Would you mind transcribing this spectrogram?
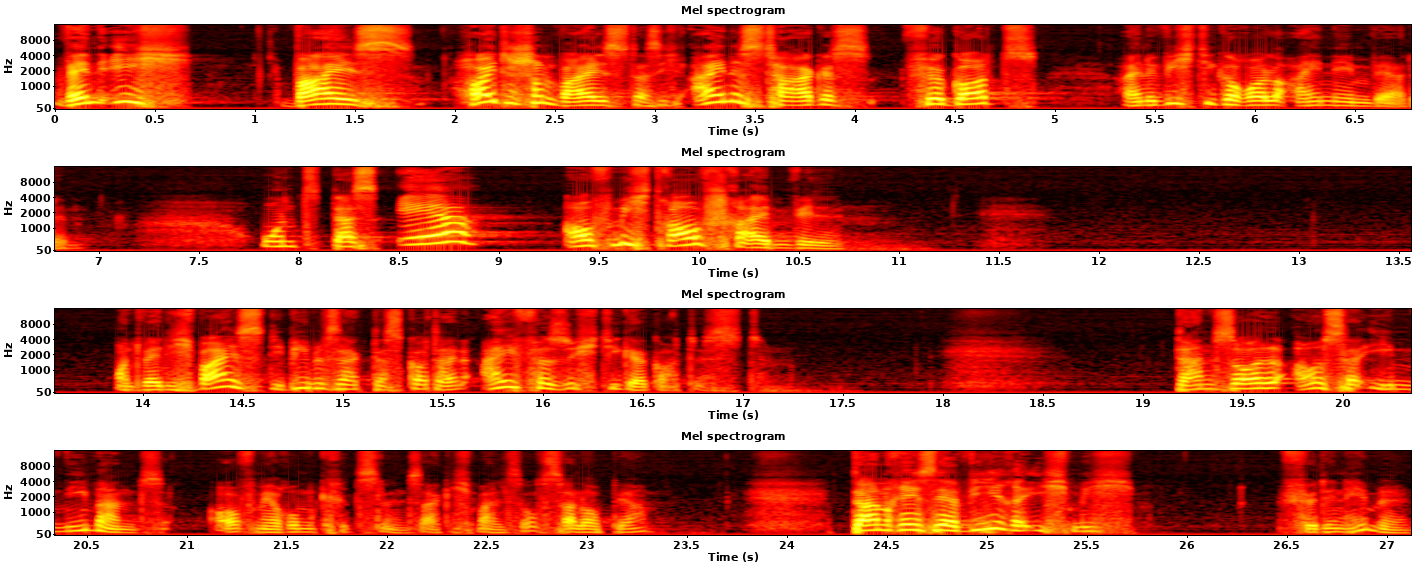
Wenn ich weiß, heute schon weiß, dass ich eines Tages für Gott eine wichtige Rolle einnehmen werde und dass er auf mich draufschreiben will. Und wenn ich weiß, die Bibel sagt, dass Gott ein eifersüchtiger Gott ist, dann soll außer ihm niemand auf mir rumkritzeln, sage ich mal so salopp, ja. Dann reserviere ich mich für den Himmel.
